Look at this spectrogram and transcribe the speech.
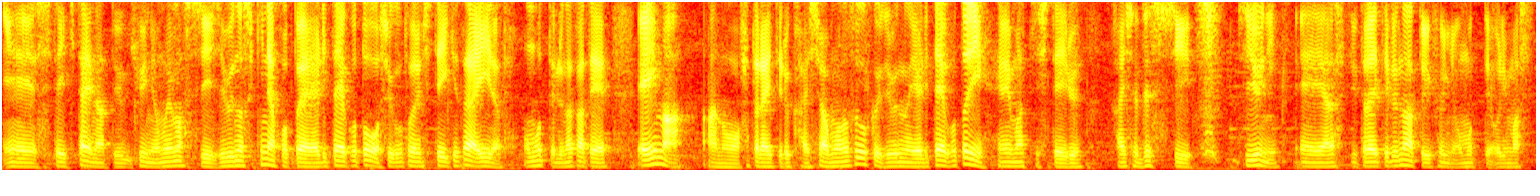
えー、していきたいなというふうに思いますし自分の好きなことややりたいことを仕事にしていけたらいいなと思ってる中で、えー、今あの働いてる会社はものすごく自分のやりたいことに、えー、マッチしている会社ですし自由に、え、やらせていただいているなというふうに思っております。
